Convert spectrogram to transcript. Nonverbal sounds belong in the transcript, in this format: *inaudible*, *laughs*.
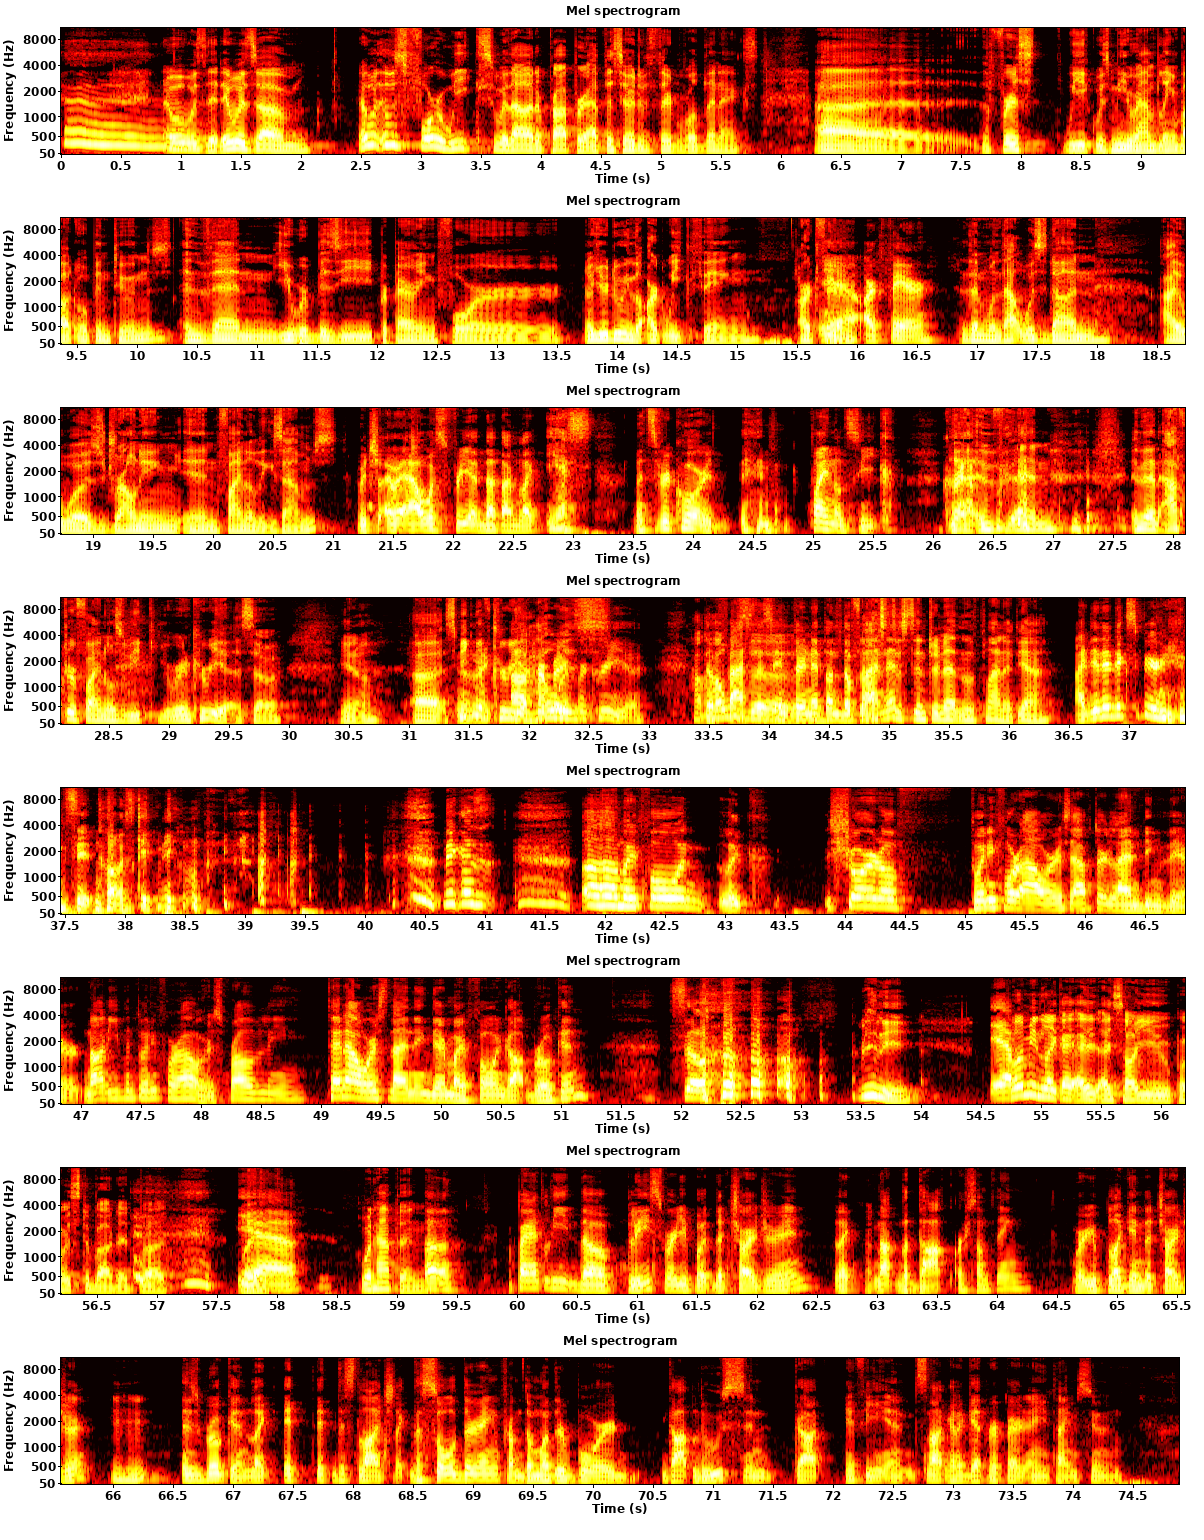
What was it? It was um, it was, it was four weeks without a proper episode of Third World Linux. Uh, the first week was me rambling about OpenToonz, and then you were busy preparing for. No, you're doing the Art Week thing, Art Fair. Yeah, art fair. And then when that was done, I was drowning in final exams. Which I, I was free at that time. Like, yes, let's record *laughs* in finals week. Crap. Yeah, and then *laughs* and then after finals week, you were in Korea. So, you know. Uh, speaking Like, of Korea, uh, how was for Korea? how- the how fastest internet on the, planet. Fastest internet on the planet. Yeah. I didn't experience it. *laughs* No, I was kidding. *laughs* because uh, my phone, like, short of 24 hours after landing there, not even 24 hours, probably 10 hours landing there, my phone got broken. So, Really. Yeah, Well, I mean, like I I, I saw you post about it, but *laughs* like, yeah. what happened? Uh, apparently, the place where you put the charger in, like, not the dock or something, where you plug in the charger, is broken. Like it, it dislodged. Like the soldering from the motherboard got loose and got iffy, and it's not gonna get repaired anytime soon.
